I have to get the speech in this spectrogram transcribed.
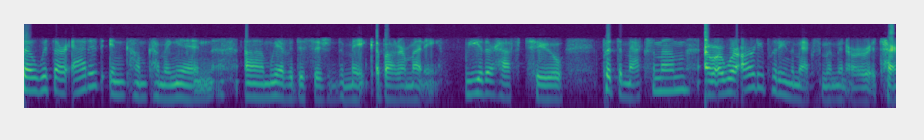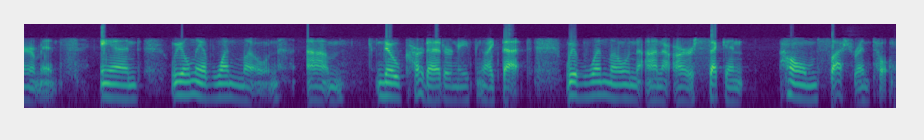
so, with our added income coming in, um, we have a decision to make about our money. We either have to put the maximum, or we're already putting the maximum in our retirements, and we only have one loan, um, no car debt or anything like that. We have one loan on our second home slash rental.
